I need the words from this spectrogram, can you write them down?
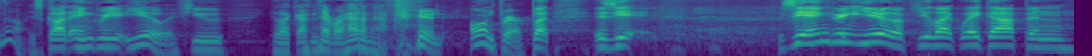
No. Is God angry at you if you you're like I've never had an afternoon on prayer? But is he is he angry at you if you like wake up and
